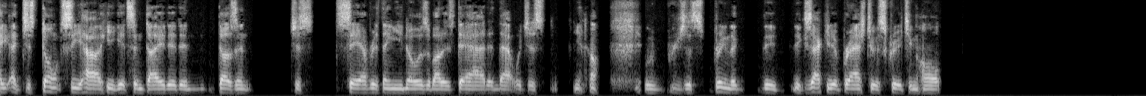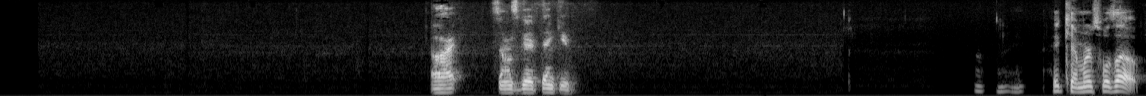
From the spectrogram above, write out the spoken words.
I, I just don't see how he gets indicted and doesn't just say everything he knows about his dad. And that would just, you know, it would just bring the, the executive branch to a screeching halt. All right. Sounds good. Thank you. Hey, Kimmers, what's up?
